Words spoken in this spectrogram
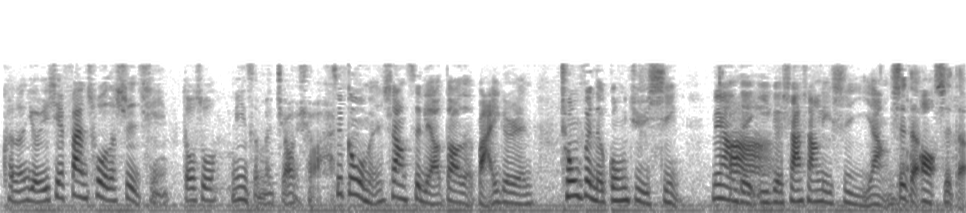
可能有一些犯错的事情，都说你怎么教小孩？这跟我们上次聊到的，把一个人充分的工具性那样的一个杀伤力是一样的。是的，哦，是的。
